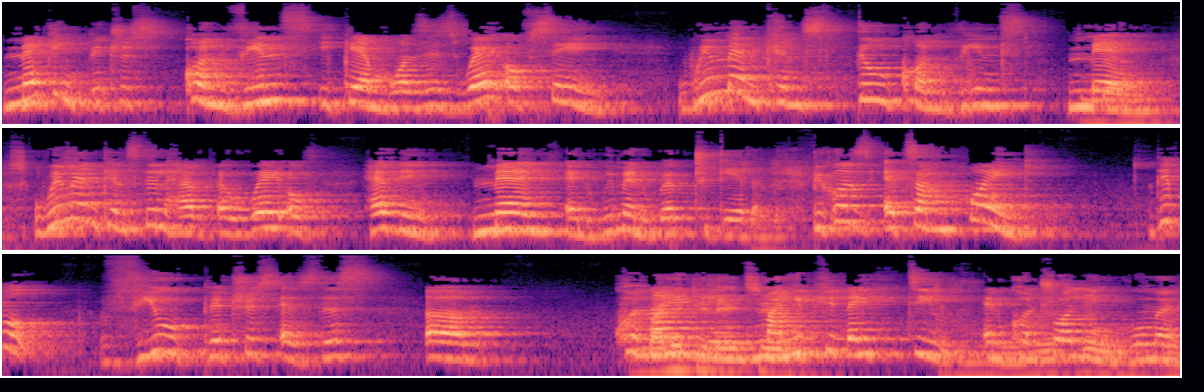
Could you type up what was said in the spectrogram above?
making Beatrice convince Ikem was his way of saying women can still convince men. Women can still have a way of having men and women work together. Because at some point, people view Beatrice as this um, conniving, Manipulative. manipulative, and controlling woman.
